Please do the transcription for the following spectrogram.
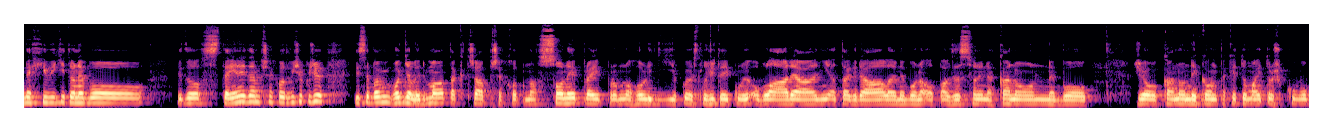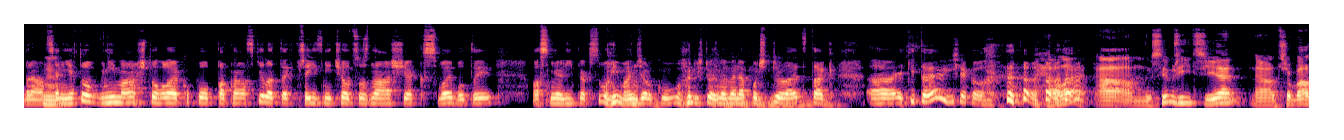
nechybí ti to, nebo je to stejný ten přechod? Víš, jakože když se bavím hodně lidma, tak třeba přechod na Sony prej pro mnoho lidí jako je složitý kvůli ovládání a tak dále, nebo naopak ze Sony na Canon, nebo že jo, Canon, Nikon, taky to mají trošku obrácený. Hmm. Jak to vnímáš tohle jako po 15 letech přejít z něčeho, co znáš, jak svoje boty, vlastně líp jak svoji manželku, když to vezmeme na počtu let, tak uh, jaký to je, víš, jako? Ale a musím říct, že třeba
